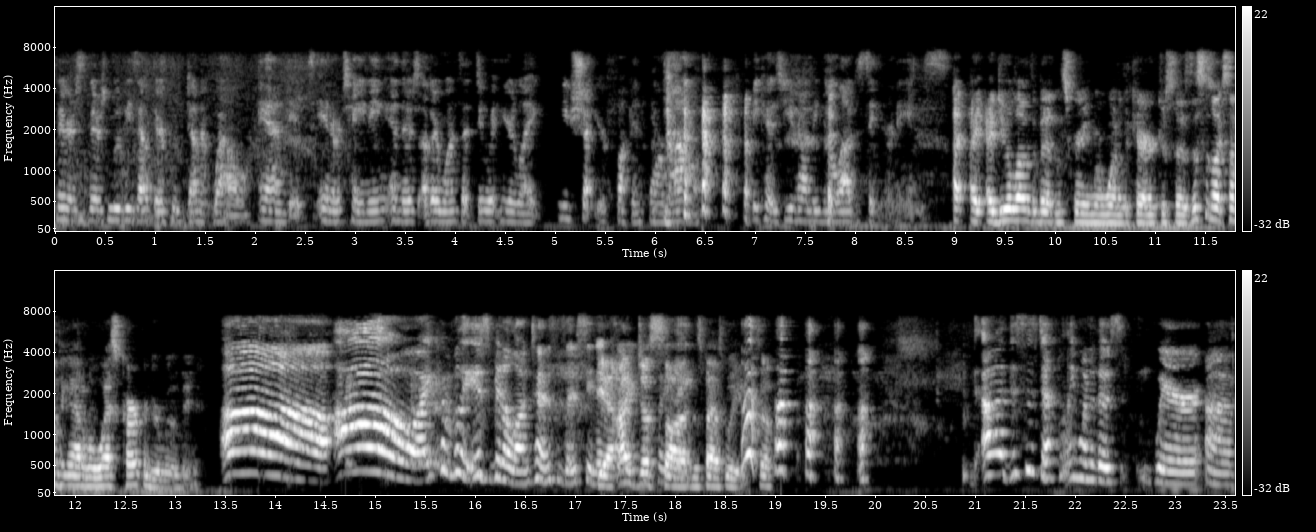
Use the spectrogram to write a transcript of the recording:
there's there's movies out there who've done it well, and it's entertaining, and there's other ones that do it, and you're like, you shut your fucking whore mouth because you're not even allowed to say their names. I, I, I do love the bit in Scream where one of the characters says, "This is like something out of a Wes Carpenter movie." Oh, oh! I completely. It's been a long time since I've seen it. Yeah, so I just saw it this past week. So, Uh, this is definitely one of those where um,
